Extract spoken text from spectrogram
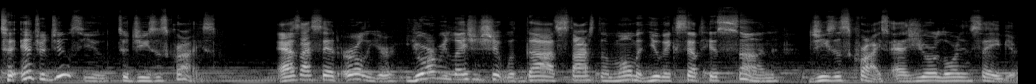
to introduce you to Jesus Christ. As I said earlier, your relationship with God starts the moment you accept His Son, Jesus Christ, as your Lord and Savior.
